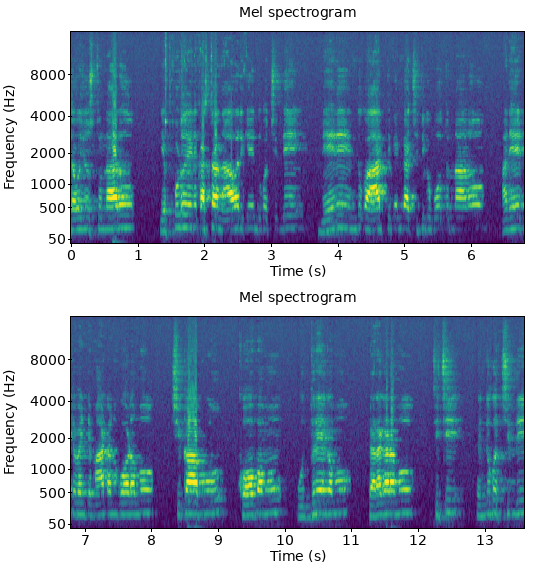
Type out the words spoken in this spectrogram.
చవి చూస్తున్నారు ఎప్పుడు లేని కష్టం నా వరకే ఎందుకు వచ్చింది? నేనే ఎందుకు ఆర్థికంగా చితికిపోతున్నాను? అనేటువంటి మాట అనుకోవడము చికాకు కోపము ఉద్రేకము పెరగడము చిచి ఎందుకు వచ్చింది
